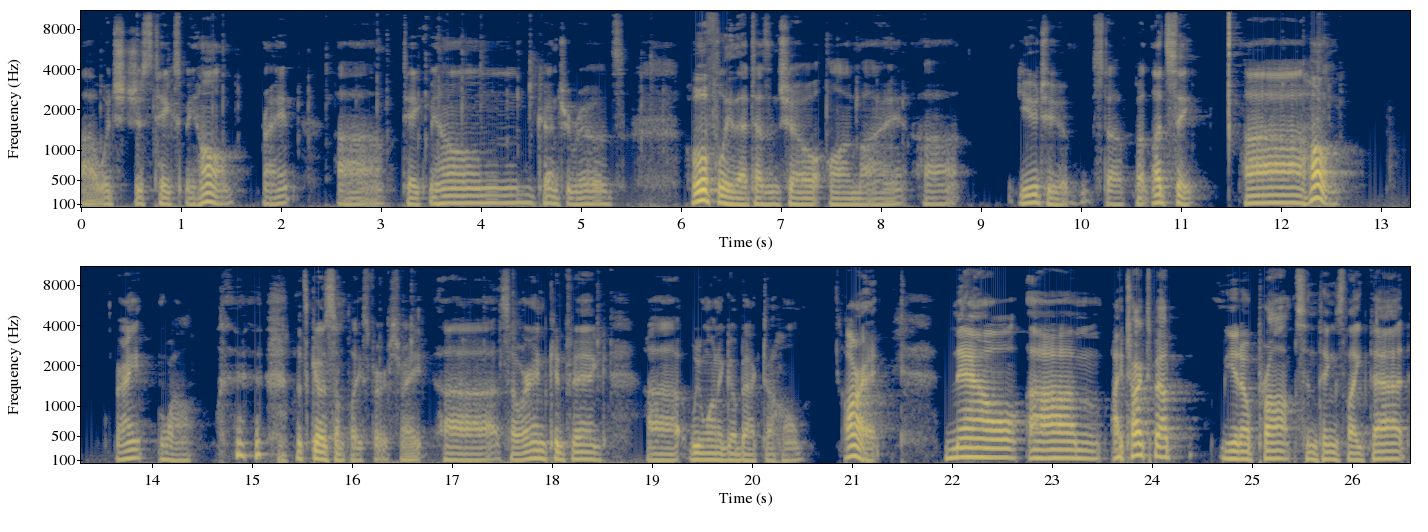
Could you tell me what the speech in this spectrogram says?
uh, which just takes me home, right? Uh, take me home, country roads. Hopefully that doesn't show on my uh, YouTube stuff, but let's see. Uh, home, right? Well, let's go someplace first, right? Uh, so we're in config. Uh, we want to go back to home. All right. Now, um, I talked about, you know, prompts and things like that.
